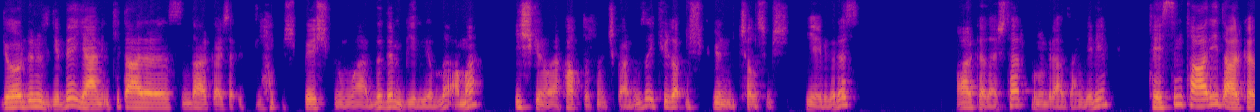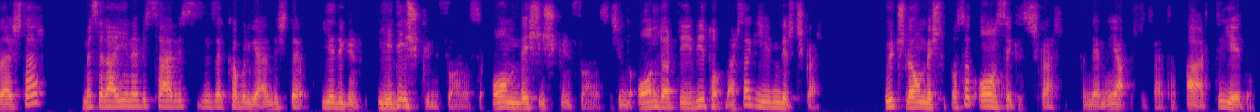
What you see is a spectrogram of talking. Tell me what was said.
Gördüğünüz gibi yani iki tarih arasında arkadaşlar 365 gün vardı değil mi bir yılda ama iş günü olarak hafta sonu çıkardığımızda 260 gün çalışmış diyebiliriz. Arkadaşlar bunu birazdan geleyim. Teslim tarihi de arkadaşlar mesela yine bir servis size kabul geldi. İşte 7 gün, 7 iş günü sonrası, 15 iş gün sonrası. Şimdi 14 ile 7'yi toplarsak 21 çıkar. 3 ile 15 toplasak 18 çıkar. Demin yapmıştık zaten. Artı 7.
